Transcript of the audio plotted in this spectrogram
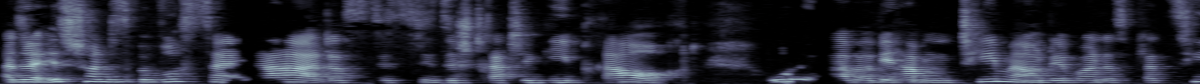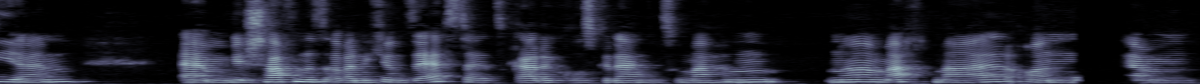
Also da ist schon das Bewusstsein da, dass es diese Strategie braucht. Oder aber wir haben ein Thema und wir wollen das platzieren. Ähm, wir schaffen es aber nicht, uns selbst da jetzt gerade groß Gedanken zu machen. Ne, macht mal. Und Ähm,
